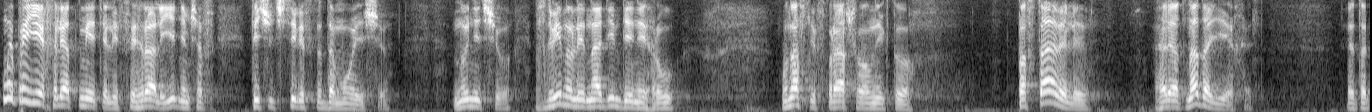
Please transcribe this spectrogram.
Мы приехали, отметили, сыграли, едем сейчас 1400 домой еще. Ну ничего. Сдвинули на один день игру. У нас не спрашивал никто. Поставили, говорят, надо ехать. Это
